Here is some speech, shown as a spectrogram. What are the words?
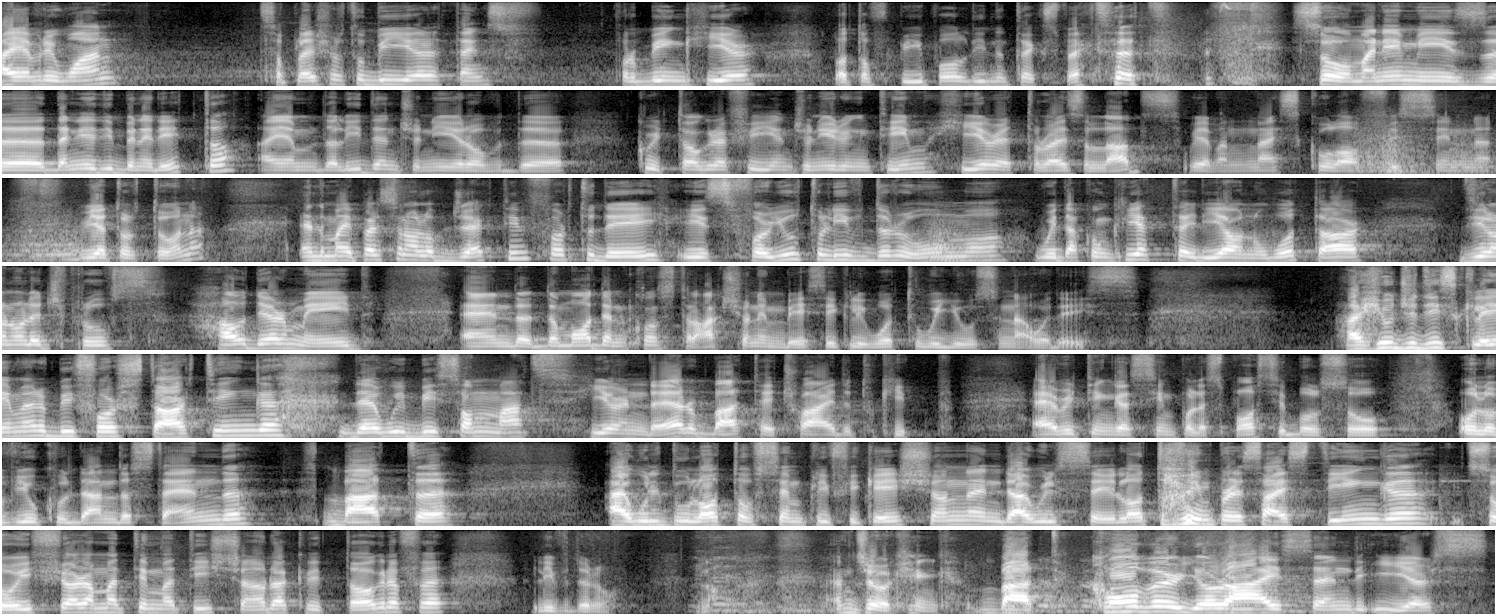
Hi, everyone. It's a pleasure to be here. Thanks for being here. A lot of people didn't expect it. so my name is uh, Daniele Di Benedetto. I am the lead engineer of the cryptography engineering team here at Horizen Labs. We have a nice cool office in uh, Via Tortona. And my personal objective for today is for you to leave the room with a concrete idea on what are zero-knowledge proofs, how they are made, and the modern construction, and basically what we use nowadays. A huge disclaimer before starting, there will be some maths here and there, but I tried to keep everything as simple as possible so all of you could understand. But uh, I will do a lot of simplification and I will say a lot of imprecise things. So if you're a mathematician or a cryptographer, leave the room. No, I'm joking. But cover your eyes and ears.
